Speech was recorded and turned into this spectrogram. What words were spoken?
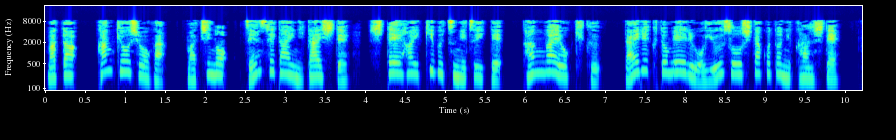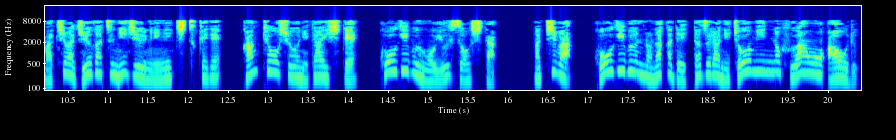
また、環境省が町の全世帯に対して指定廃棄物について考えを聞くダイレクトメールを郵送したことに関して、町は10月22日付で環境省に対して抗議文を郵送した。町は抗議文の中でいたずらに町民の不安を煽る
